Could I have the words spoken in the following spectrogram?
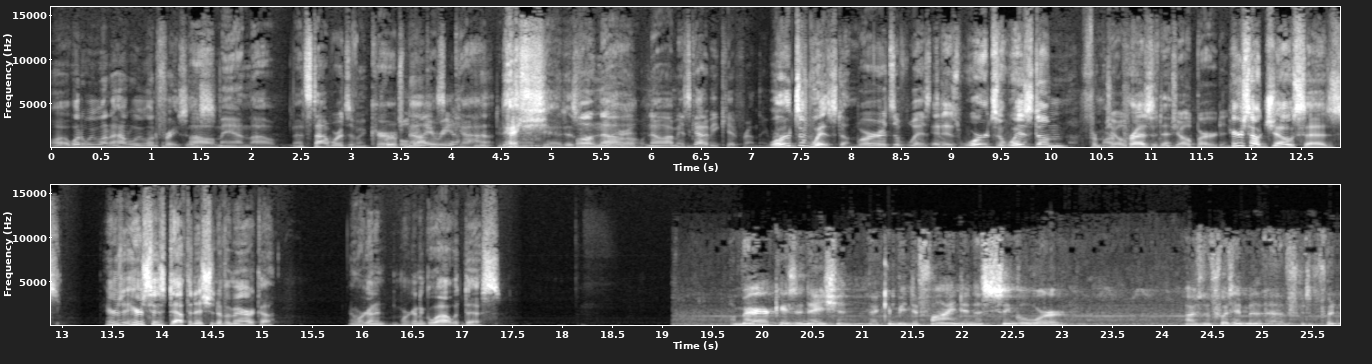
what do we want? How do we want to phrase this? oh man, no, that's not words of encouragement. Verbal It's- diarrhea? God, Yeah, it is well, no, no. I mean, it's got to be kid friendly. Words of wisdom. Words of wisdom. It is words of wisdom from, our Joe, president. from Joe Burden. Here's how Joe says. Here's here's his definition of America, and we're gonna we're gonna go out with this. America is a nation that can be defined in a single word. I was going to put him. Uh, foot, foot,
